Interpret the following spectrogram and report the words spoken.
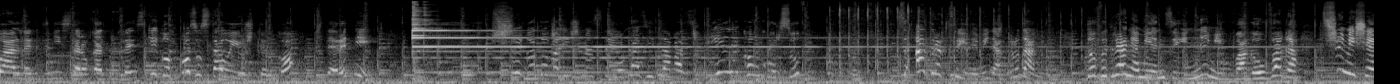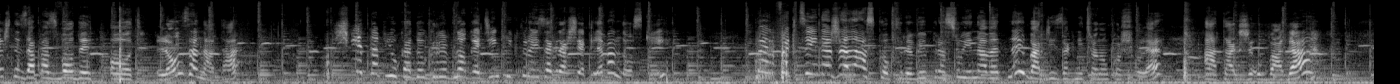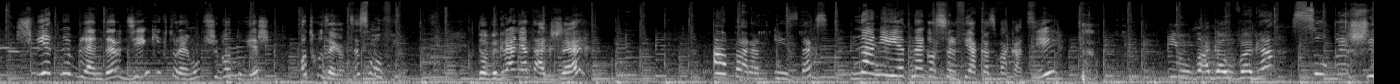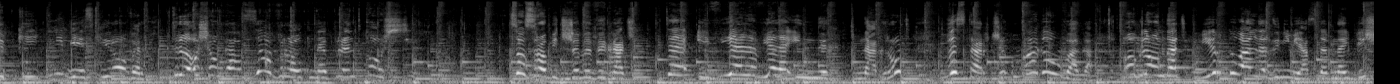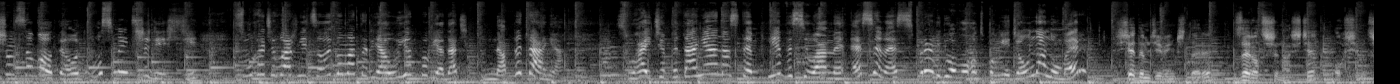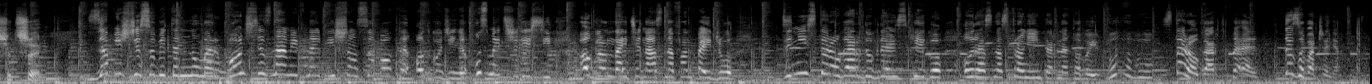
wirtualnych dni Starogardu Gdańskiego pozostały już tylko 4 dni. Przygotowaliśmy z tej okazji dla Was wiele konkursów z atrakcyjnymi nagrodami. Do wygrania między innymi, uwaga, uwaga, 3-miesięczny zapas wody od Lonzanata, świetna piłka do gry w nogę, dzięki której zagrasz jak Lewandowski, perfekcyjne żelazko, które wyprasuje nawet najbardziej zagniecioną koszulę, a także, uwaga, świetny blender, dzięki któremu przygotujesz odchudzające smoothie. Do wygrania także aparat Instax na niejednego selfiaka z wakacji. I uwaga, uwaga, super szybki niebieski rower, który osiąga zawrotne prędkości. Co zrobić, żeby wygrać te i wiele, wiele innych nagród? Wystarczy, uwaga, uwaga, oglądać wirtualne Dni Miasta w najbliższą sobotę od 8.30, słuchać uważnie całego materiału i odpowiadać na pytania. Słuchajcie pytania, a następnie wysyłamy SMS z prawidłową odpowiedzią na numer. 794 013 833. Zapiszcie sobie ten numer, bądźcie z nami w najbliższą sobotę od godziny 8.30. Oglądajcie nas na fanpage'u Dni Starogardu Gdańskiego oraz na stronie internetowej www.starogard.pl. Do zobaczenia!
